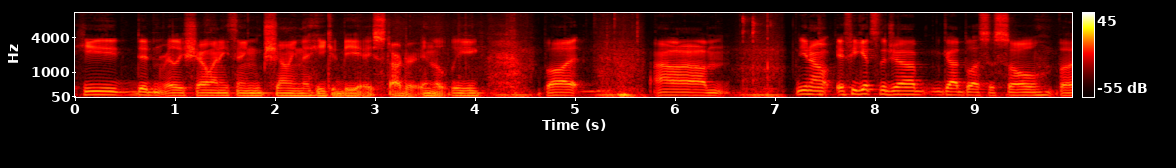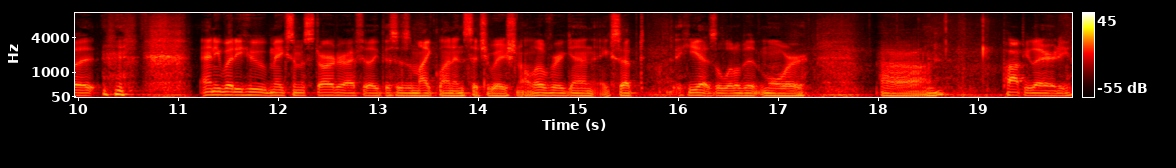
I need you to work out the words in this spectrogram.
he didn't really show anything showing that he could be a starter in the league, but um, you know, if he gets the job, God bless his soul. But anybody who makes him a starter, I feel like this is a Mike Glennon situation all over again, except he has a little bit more uh, popularity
